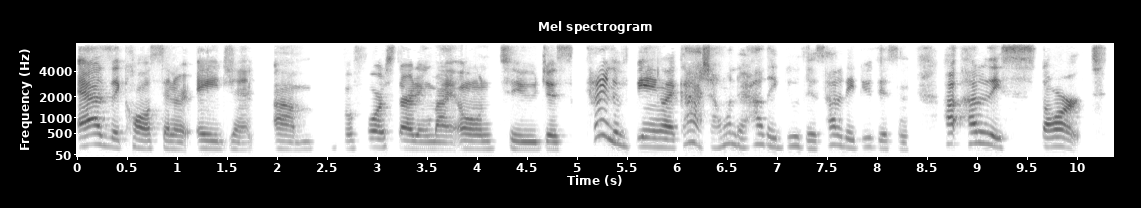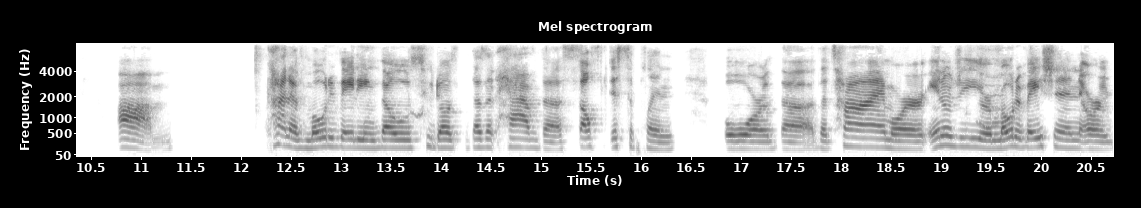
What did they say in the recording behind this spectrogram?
as a call center agent um, before starting my own to just kind of being like, gosh, I wonder how they do this. How do they do this? And how, how do they start um, kind of motivating those who don't doesn't have the self discipline or the the time or energy or motivation or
